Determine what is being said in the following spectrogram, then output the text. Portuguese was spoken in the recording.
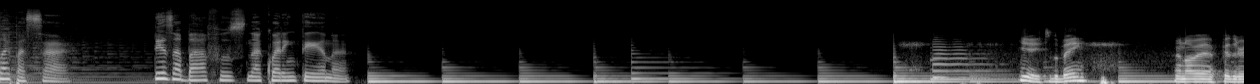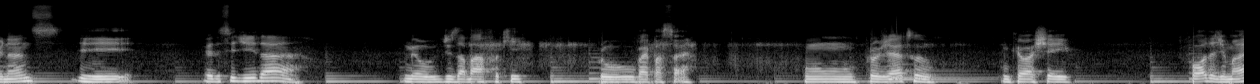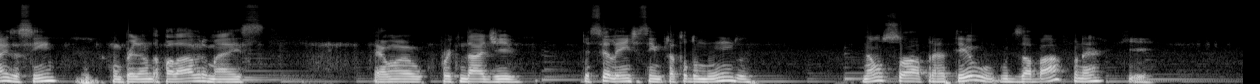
Vai passar. Desabafos na quarentena. E aí, tudo bem? Meu nome é Pedro Hernandes e eu decidi dar meu desabafo aqui pro Vai Passar. Um projeto que eu achei foda demais, assim, com perdão da palavra, mas é uma oportunidade excelente, assim, para todo mundo. Não só para ter o, o desabafo, né? Que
